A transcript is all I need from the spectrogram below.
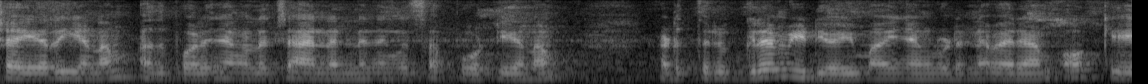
ഷെയർ ചെയ്യണം. അതുപോലെ ഞങ്ങളുടെ ചാനലിനെ നിങ്ങൾ സപ്പോർട്ട് ചെയ്യണം. അടുത്തൊരു ഉഗ്രം വീഡിയോയുമായി ഞങ്ങൾ ഉടനെ വരാം. ഓക്കേ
